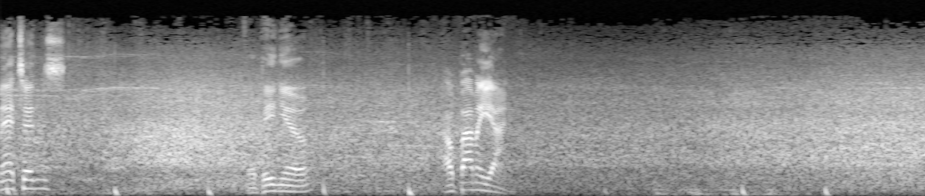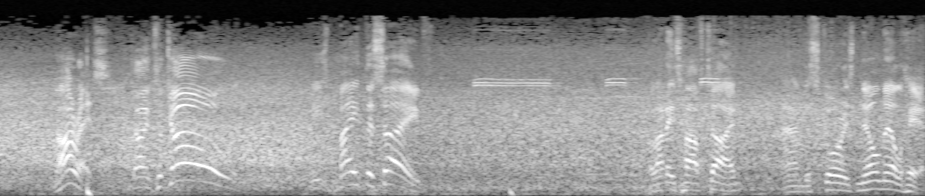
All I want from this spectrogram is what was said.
Mertens, Fabinho, Aubameyang. Mahrez going for goal! He's made the save. Well, that is half-time, and the score is nil-nil here.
